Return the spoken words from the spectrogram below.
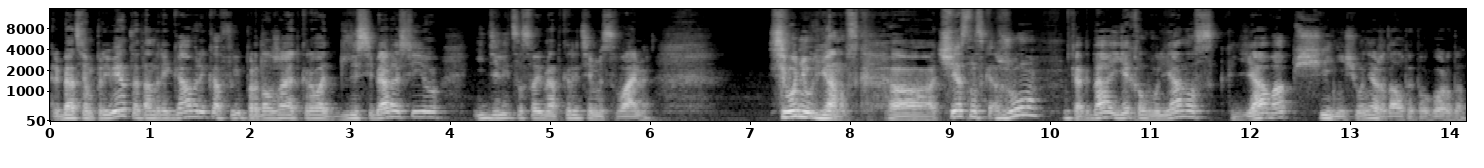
Ребят, всем привет, это Андрей Гавриков и продолжаю открывать для себя Россию и делиться своими открытиями с вами. Сегодня Ульяновск. А, честно скажу, когда ехал в Ульяновск, я вообще ничего не ожидал от этого города.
